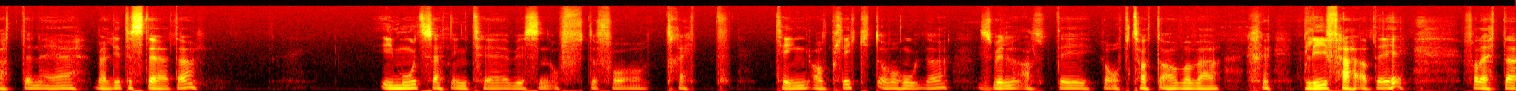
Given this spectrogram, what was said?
at en er veldig til stede. I motsetning til hvis en ofte får trett ting av plikt over hodet, så vil en alltid være opptatt av å være, bli ferdig. For dette,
